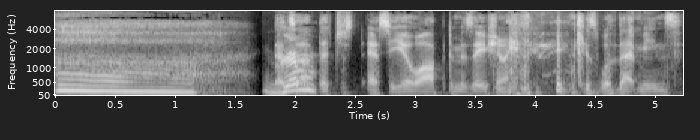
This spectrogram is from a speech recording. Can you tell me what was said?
That's, Grim uh, that's just SEO optimization, I think, is what that means.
